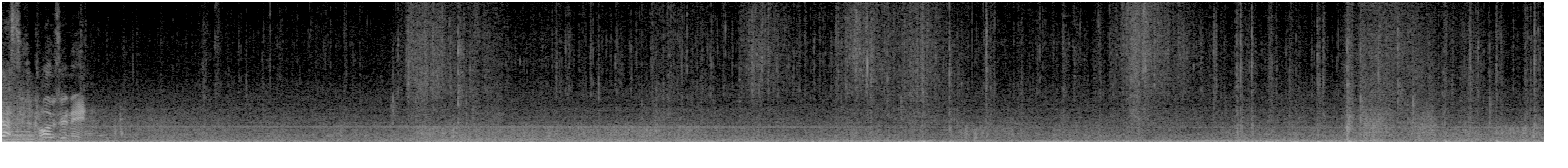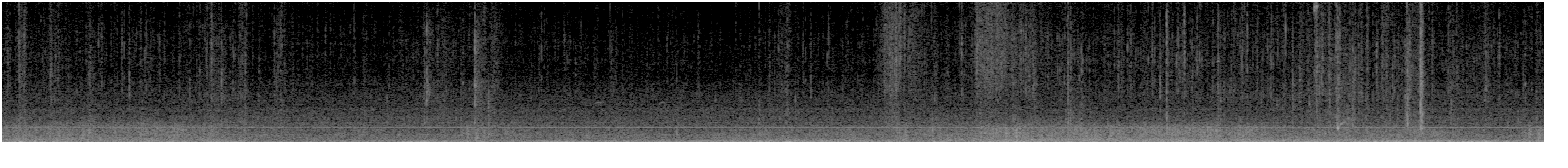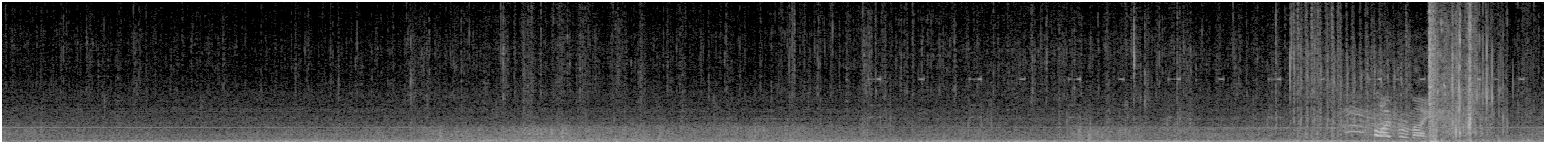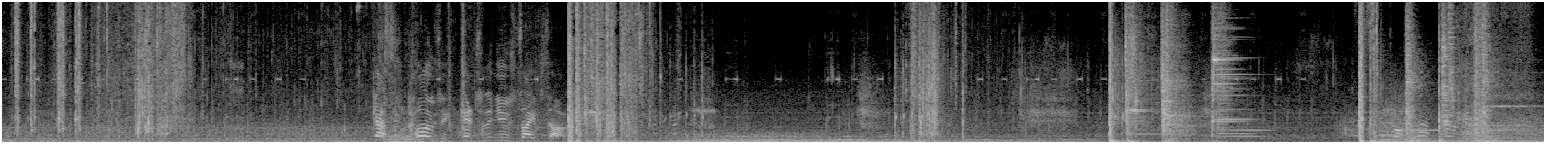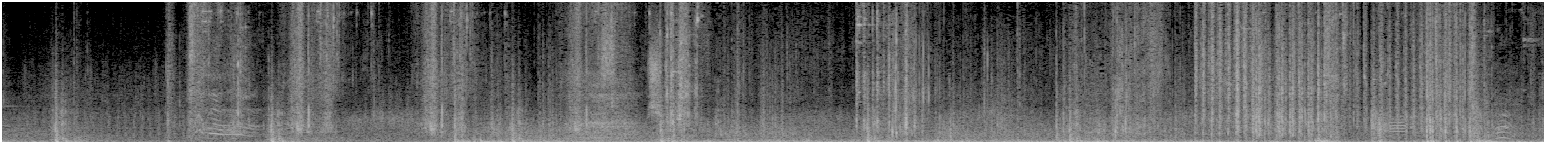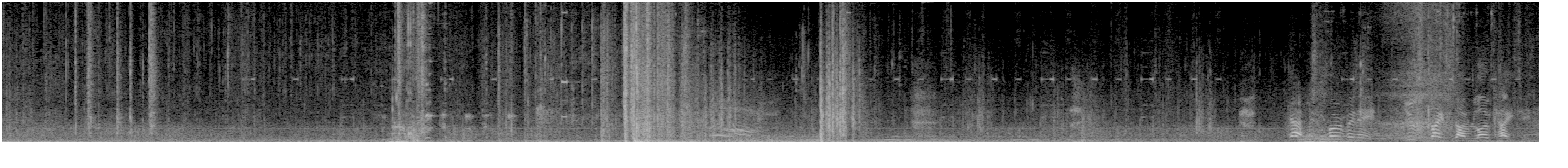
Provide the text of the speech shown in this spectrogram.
Gas is closing in. Five remaining. Gas is closing. Get to the new safe zone. Got gas moving. Gas is moving in. New safe zone located.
